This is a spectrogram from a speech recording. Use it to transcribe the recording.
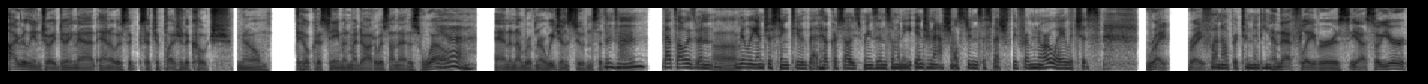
i really enjoyed doing that and it was a, such a pleasure to coach you know the hillcrest team and my daughter was on that as well yeah. and a number of norwegian students at the Mhm. time That's always been Uh, really interesting too. That Hillcrest always brings in so many international students, especially from Norway, which is right right fun opportunity. and that flavor is yeah so you're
